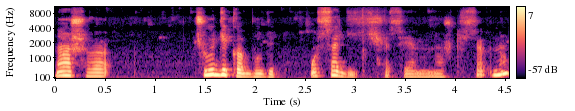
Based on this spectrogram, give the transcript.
нашего чудика будет усадить. Сейчас я немножко согну.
